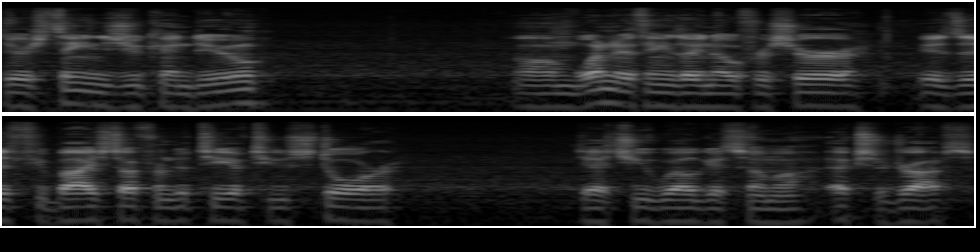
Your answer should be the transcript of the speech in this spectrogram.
there's things you can do. Um, one of the things I know for sure is if you buy stuff from the TF2 store, that you will get some uh, extra drops.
